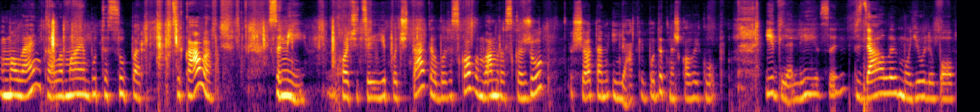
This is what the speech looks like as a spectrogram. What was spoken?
маленька, але має бути супер цікава. Самій хочеться її почитати. Обов'язково вам розкажу, що там і як. І буде книжковий клуб. І для Лізи взяли мою любов.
